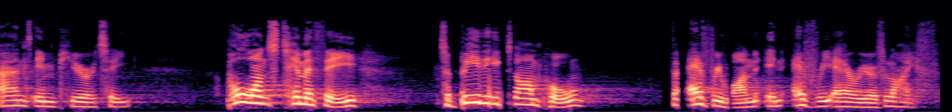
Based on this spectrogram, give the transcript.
and in purity. Paul wants Timothy to be the example for everyone in every area of life,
